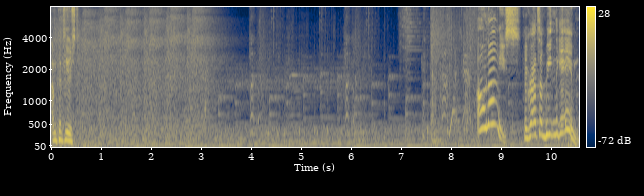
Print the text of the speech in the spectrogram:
I'm confused. Oh, nice! Congrats on beating the game!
